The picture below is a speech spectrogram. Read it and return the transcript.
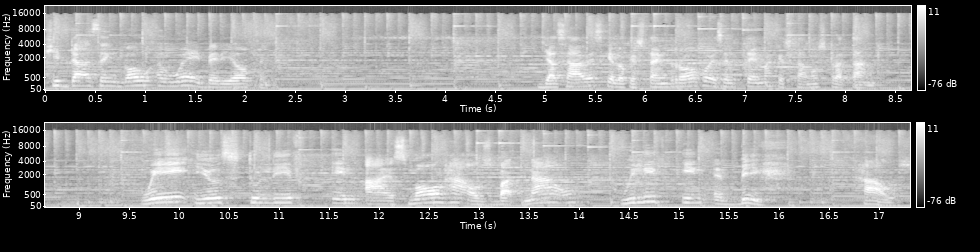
He doesn't go away very often. Ya sabes que lo que está en rojo es el tema que estamos tratando. We used to live in a small house, but now we live in a big house.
